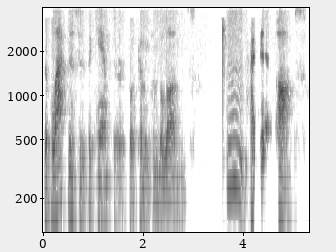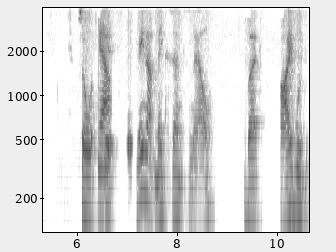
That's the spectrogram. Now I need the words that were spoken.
the blackness is the cancer coming from the lungs. Mm. And then it pops. So yeah. it, it may not make sense now, but I would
